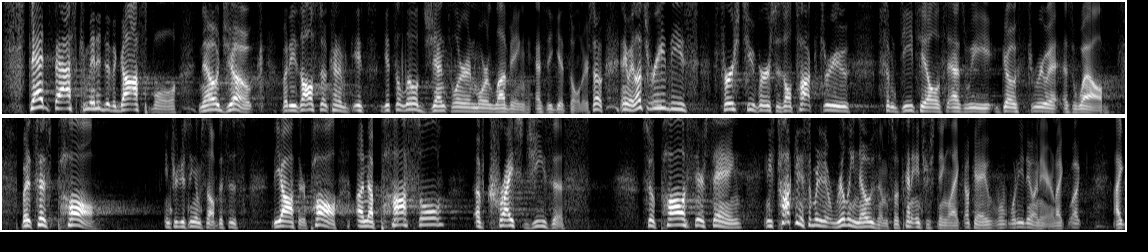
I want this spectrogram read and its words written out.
steadfast committed to the gospel, no joke, but he's also kind of gets, gets a little gentler and more loving as he gets older. So, anyway, let's read these first two verses. I'll talk through some details as we go through it as well. But it says, Paul, introducing himself. This is the author. Paul, an apostle of Christ Jesus. So, Paul is here saying, and he's talking to somebody that really knows him. So it's kind of interesting. Like, okay, what are you doing here? Like, what? I,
